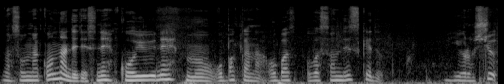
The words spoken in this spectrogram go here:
まあそんなこんなんでですねこういうねもうおバカなおばおばさんですけどよろしゅう。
